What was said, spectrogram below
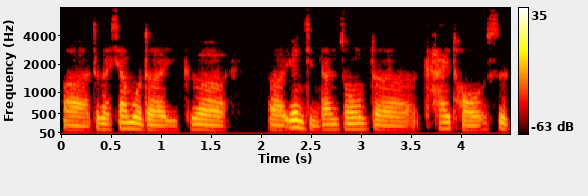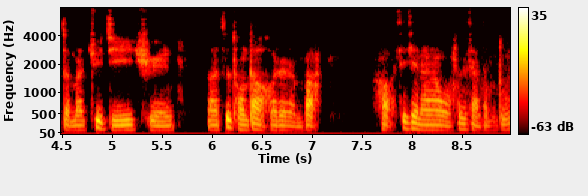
呃，这个项目的一个呃愿景当中的开头是怎么聚集一群呃志同道合的人吧。好，谢谢楠楠，我分享这么多。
